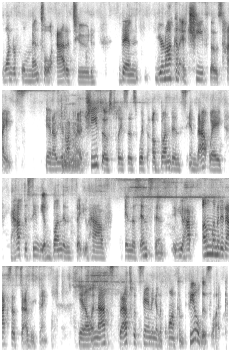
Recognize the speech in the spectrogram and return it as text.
wonderful mental attitude, then you're not going to achieve those heights. You know, you're not going to mm-hmm. achieve those places with abundance in that way. You have to see the abundance that you have in this instant. You have unlimited access to everything. You know, and that's that's what standing in the quantum field is like.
